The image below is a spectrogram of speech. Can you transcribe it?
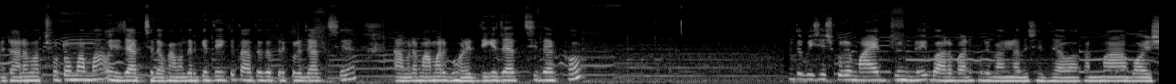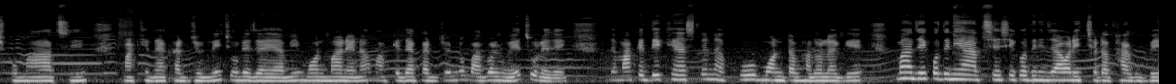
এটা আর আমার ছোটো মামা, ওই যে যাচ্ছে, দেখো আমাদেরকে দেখে তাড়াতাড়ি তাড়াতাড়ি করে যাচ্ছে। আমরা মামার ঘরের দিকে যাচ্ছি, দেখো। কিন্তু বিশেষ করে মায়ের জন্যই বারবার করে বাংলাদেশে যাওয়া। কারণ মা বয়স্ক, মা আছে, মাকে দেখার জন্যই চলে যাই আমি। মন মানে না, মাকে দেখার জন্য পাগল হয়ে চলে যাই। মাকে দেখে আসলে না খুব মনটা ভালো লাগে। মা যে কদিনই আছে, সে কদিনই যাওয়ার ইচ্ছাটা থাকবে।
